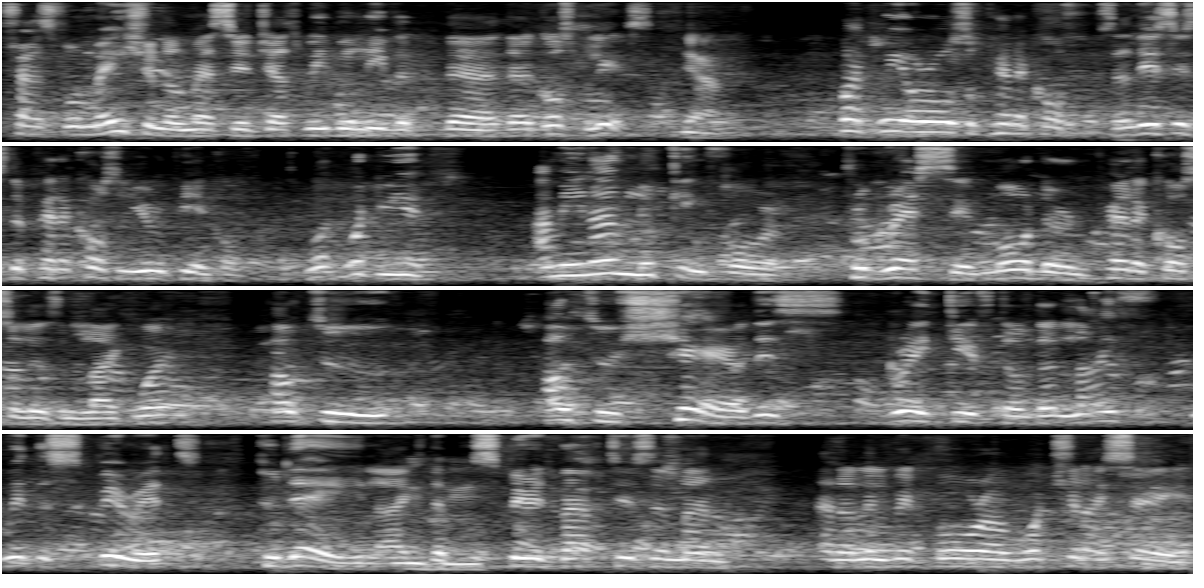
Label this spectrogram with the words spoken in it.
transformational message as we believe that the, the gospel is. Yeah. But we are also Pentecostals, and this is the Pentecostal European Conference. What, what do you? I mean, I'm looking for progressive, modern Pentecostalism, like what, how to, how to share this great gift of the life with the Spirit today, like the mm-hmm. Spirit baptism and and a little bit more of what should I say?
